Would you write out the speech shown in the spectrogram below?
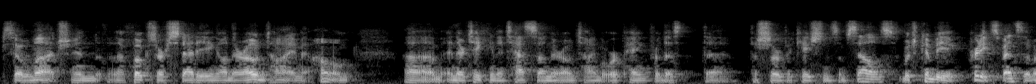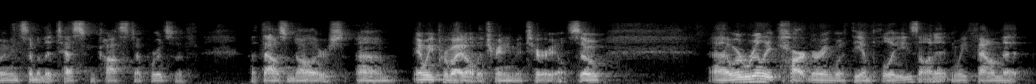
so much and the folks are studying on their own time at home. Um, and they're taking the tests on their own time, but we're paying for the, the certifications themselves, which can be pretty expensive. I mean, some of the tests can cost upwards of $1,000. Um, and we provide all the training material. So uh, we're really partnering with the employees on it, and we found that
